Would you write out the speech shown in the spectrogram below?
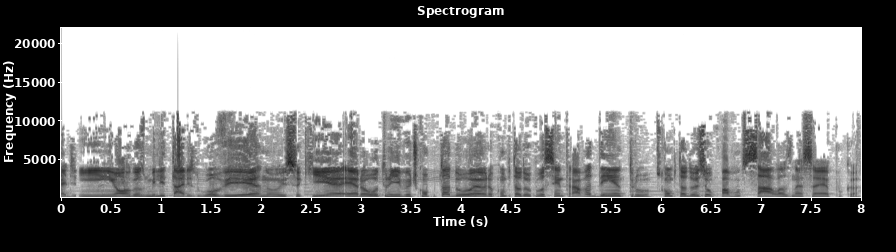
universidade, em órgãos militares do governo. Isso aqui era outro nível de computador, era computador que você entrava dentro. Os computadores ocupavam salas nessa época.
